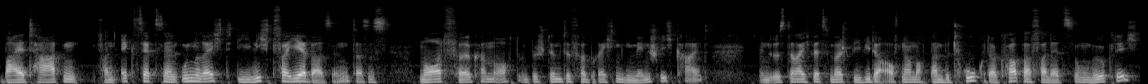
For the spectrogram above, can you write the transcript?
bei Taten von exzeptionellem Unrecht, die nicht verjährbar sind. Das ist Mord, Völkermord und bestimmte Verbrechen wie Menschlichkeit. In Österreich wird zum Beispiel Wiederaufnahme auch beim Betrug oder Körperverletzung möglich.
